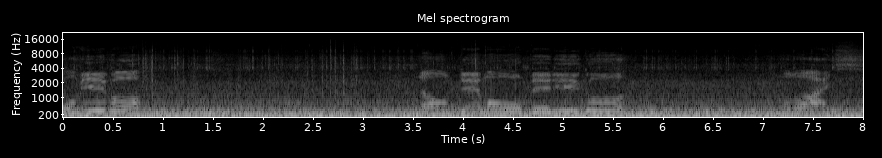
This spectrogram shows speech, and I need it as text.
Comigo. Não temo perigo. Vamos nós.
